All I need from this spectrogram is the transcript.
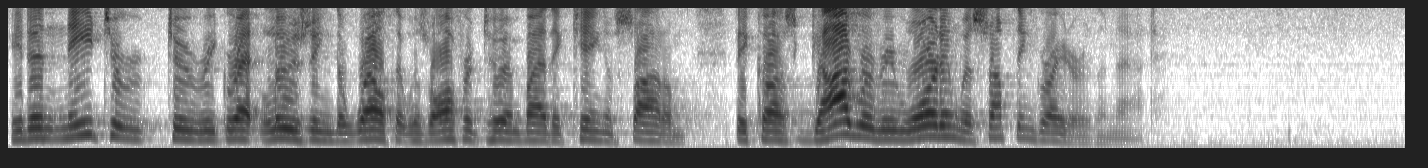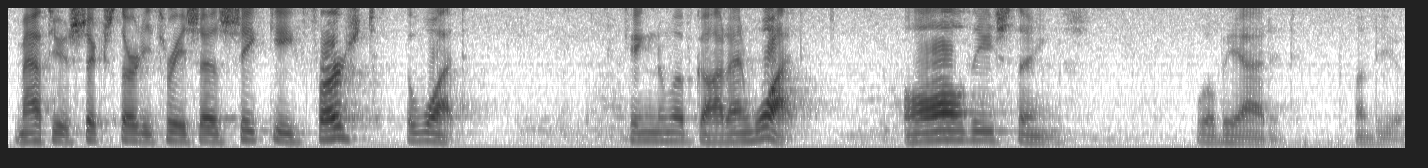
He didn't need to, to regret losing the wealth that was offered to him by the king of Sodom because God would reward him with something greater than that. Matthew 6:33 says, "Seek ye first the what? Kingdom of God, and what? All these things will be added unto you."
